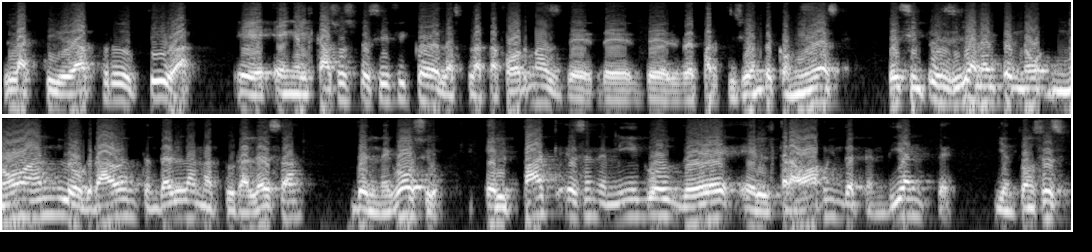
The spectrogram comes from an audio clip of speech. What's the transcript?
la actividad productiva Eh, en el caso específico de las plataformas de, repartición de comidas, es simple y sencillamente no, no han logrado entender la naturaleza del negocio. El PAC es enemigo del trabajo independiente y entonces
